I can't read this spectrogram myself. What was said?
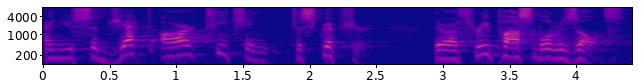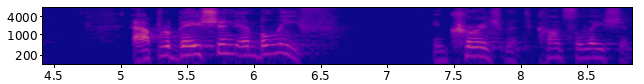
and you subject our teaching to Scripture? There are three possible results approbation and belief, encouragement, consolation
